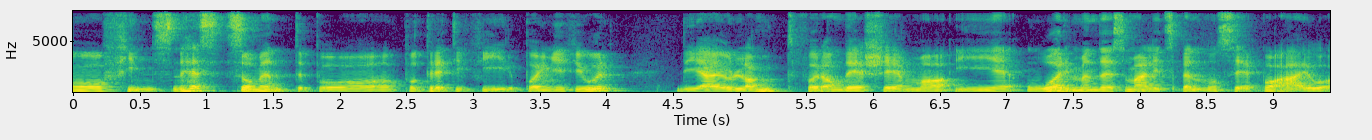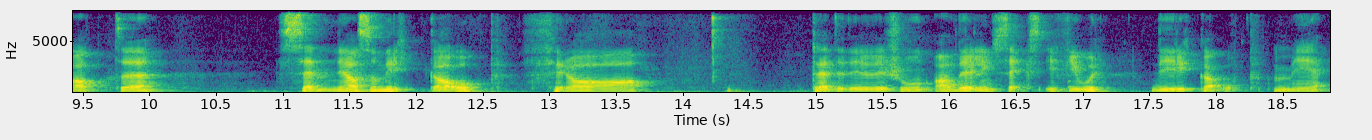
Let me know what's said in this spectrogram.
Og Finnsnes, som endte på, på 34 poeng i fjor, de er jo langt foran det skjemaet i år. Men det som er litt spennende å se på, er jo at eh, Senja, som rykka opp fra tredjedivisjon avdeling 6 i fjor, de rykka opp med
